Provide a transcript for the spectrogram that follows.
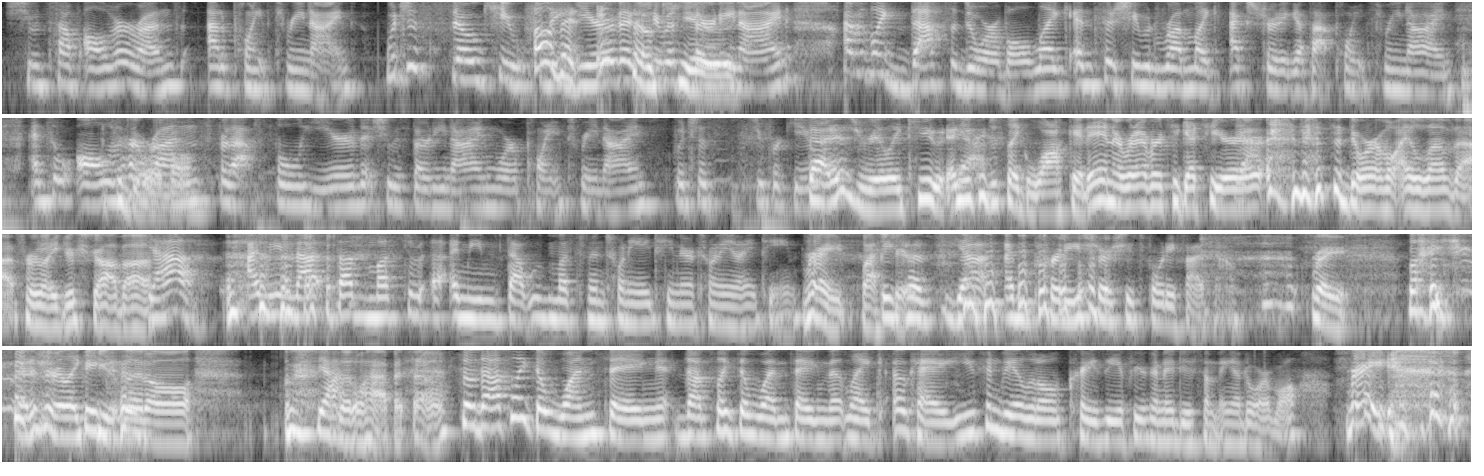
She would stop all of her runs at a point three nine, which is so cute for Oh, the that year that so she was cute. thirty nine. I was like, that's adorable. Like, and so she would run like extra to get that point three nine, and so all of her adorable. runs for that full year that she was thirty nine were point three nine, which is super cute. That is really cute. And you could just like walk it in or whatever to get to your Yeah. that's adorable. I love that for like your Strava. Yeah, I mean that that must have. I mean that must have been 2018 or 2019. Right. Last Because yeah, I'm pretty sure she's 45 now. Right. Like That is a really cute little yeah. little habit though. So that's like the one thing. That's like the one thing that like okay, you can be a little crazy if you're gonna do something adorable. Right.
